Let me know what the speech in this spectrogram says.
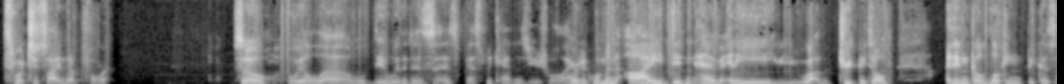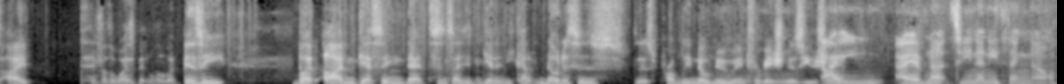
it's what you signed up for. So we'll uh, we'll deal with it as as best we can as usual. Heretic woman, I didn't have any. Well, truth be told, I didn't go looking because I have otherwise been a little bit busy. But I'm guessing that since I didn't get any kind of notices, there's probably no new information as usual. I I have not seen anything. No.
